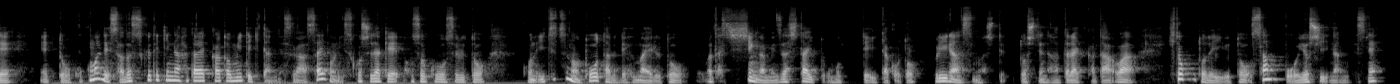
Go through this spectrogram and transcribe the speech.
で、えっと、ここまでサブスク的な働き方を見てきたんですが、最後に少しだけ補足をすると、この5つのトータルで踏まえると、私自身が目指したいと思っていたこと、フリーランスのしてとしての働き方は、一言で言うと、三方よしなんですね。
